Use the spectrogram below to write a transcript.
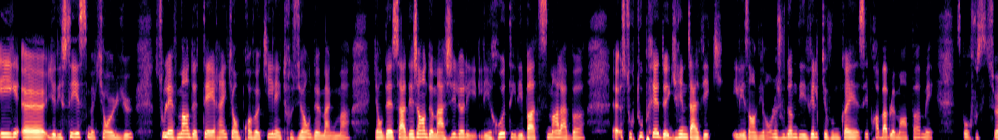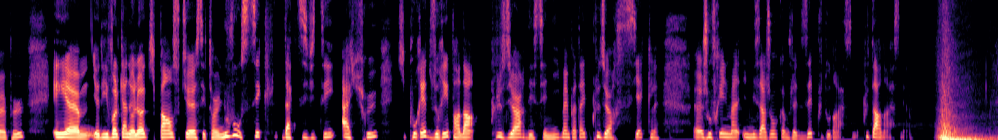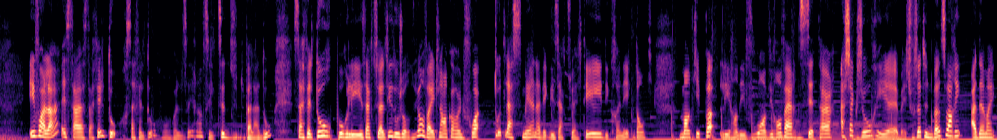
Et euh, il y a des séismes qui ont eu lieu, soulèvements de terrain qui ont provoqué l'intrusion de magma. Ils ont ça a déjà endommagé les, routes et les bâtiments là-bas, euh, surtout près de Grindavik et les environs. Je vous donne des villes que vous ne connaissez probablement pas, mais c'est pour vous situer un peu. Et euh, il y a des volcanologues qui pensent que c'est un nouveau cycle d'activité accrue qui pourrait durer pendant plusieurs décennies, même peut-être plusieurs siècles. je vous ferai une, mise à jour, comme je le disais, dans la, plus tard dans la semaine. Et voilà, ça, ça, fait le tour. Ça fait le tour, on va le dire. Hein, c'est le titre du, balado. Ça fait le tour pour les actualités d'aujourd'hui. On va être là encore une fois toute la semaine avec des actualités, des chroniques. Donc, manquez pas les rendez-vous environ vers 17h à chaque jour. Et euh, ben, je vous souhaite une bonne soirée. À demain.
